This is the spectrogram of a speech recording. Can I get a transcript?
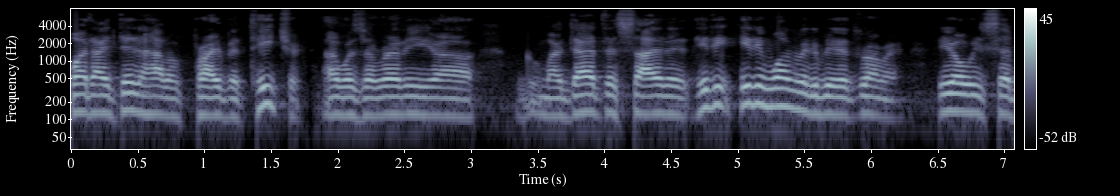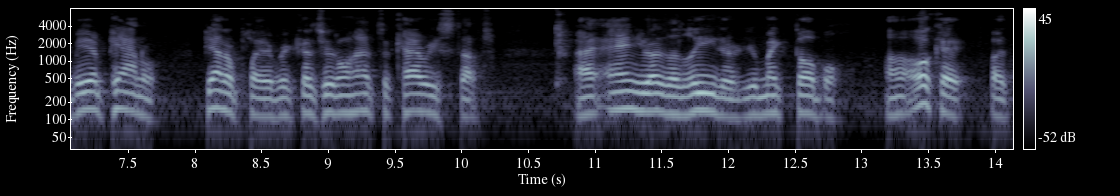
But I did have a private teacher. I was already, uh, my dad decided, he, didn't, he didn't want me to be a drummer. He always said, be a piano, piano player because you don't have to carry stuff. Uh, and you're the leader, you make double. Uh, okay, but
